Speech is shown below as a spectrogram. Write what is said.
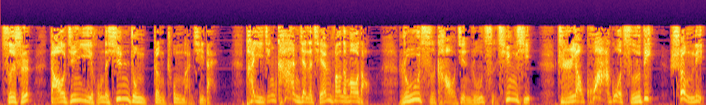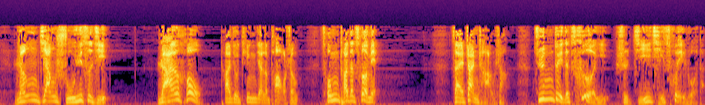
此时，岛津义弘的心中正充满期待，他已经看见了前方的猫岛。如此靠近，如此清晰，只要跨过此地，胜利仍将属于自己。然后他就听见了炮声，从他的侧面，在战场上，军队的侧翼是极其脆弱的，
